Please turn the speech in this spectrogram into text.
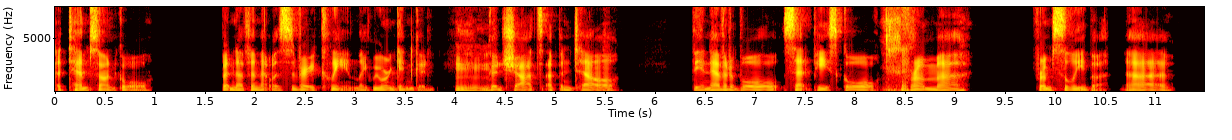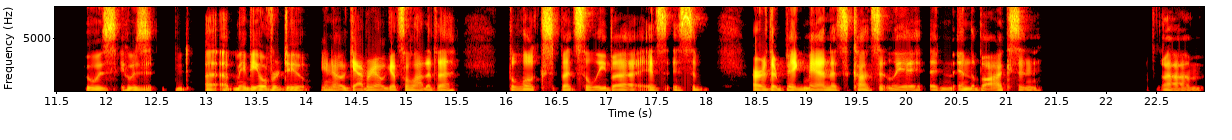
attempts on goal, but nothing that was very clean. Like we weren't getting good Mhm. good shots up until the inevitable set piece goal from uh, from Saliba, uh, who was who was uh, uh, maybe overdue. You know, Gabriel gets a lot of the the looks, but Saliba is is a, are their big man that's constantly in, in the box, and um,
